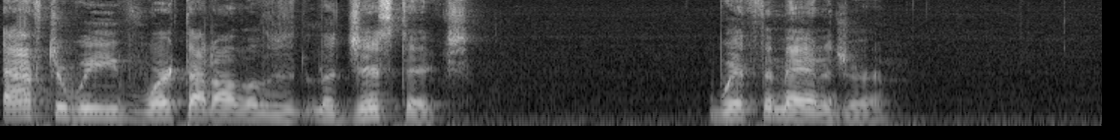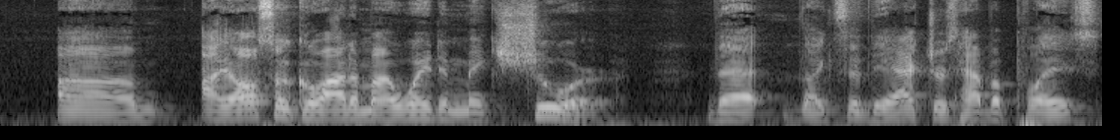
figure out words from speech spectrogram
After we've worked out all the logistics with the manager, um, I also go out of my way to make sure that, like I said, the actors have a place.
